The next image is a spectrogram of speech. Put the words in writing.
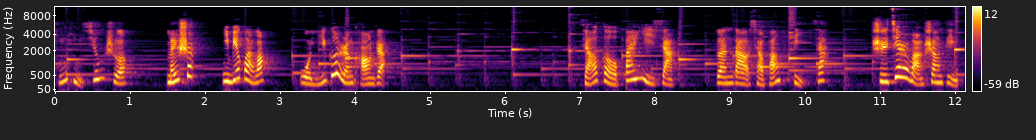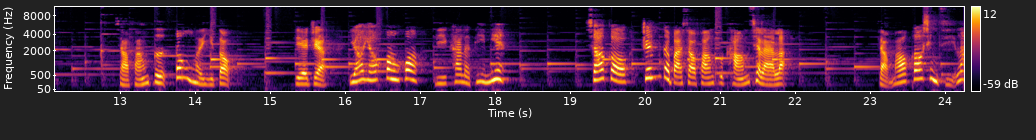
挺挺胸说：“没事，你别管了，我一个人扛着。”小狗搬一下，钻到小房子底下，使劲儿往上顶。小房子动了一动，接着摇摇晃晃离开了地面。小狗真的把小房子扛起来了，小猫高兴极了，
